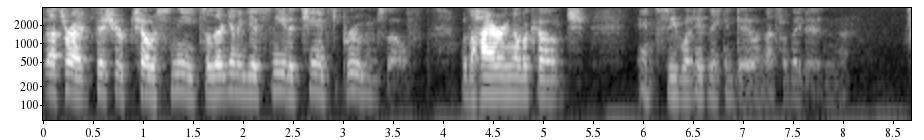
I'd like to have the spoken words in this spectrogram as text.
that's right. Fisher chose Snead, so they're going to give Snead a chance to prove himself with the hiring of a coach and see what they can do, and that's what they did. And uh,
